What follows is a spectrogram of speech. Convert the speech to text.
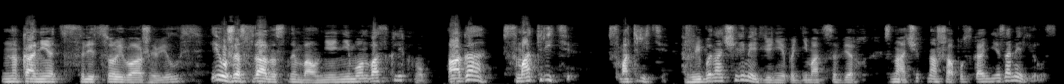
Наконец лицо его оживилось, и уже с радостным волнением он воскликнул. «Ага, смотрите, смотрите, рыбы начали медленнее подниматься вверх, значит, наше опускание замедлилось.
